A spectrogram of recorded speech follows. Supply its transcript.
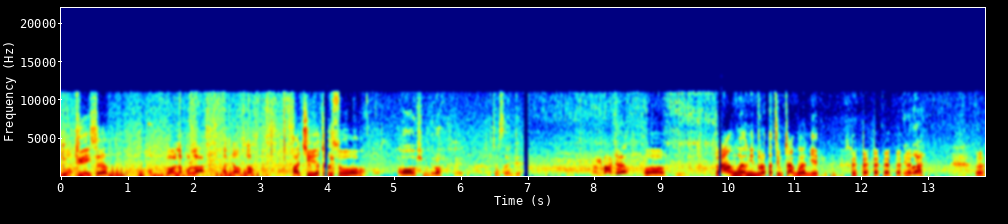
누, 뒤에 있어요? 어, 그걸 나 몰라? 안 잡았어? 아 지금 여쪽 있어 어 힘들어 미쳤어 이제 여기 맞아요? 어 짱구 형님 들어왔다 지금 짱구 형님 내려가. 어?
